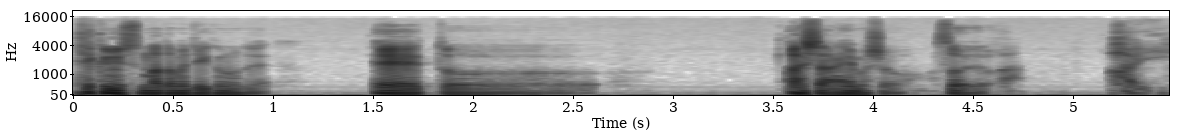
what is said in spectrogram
テクニスまとめていくので、えっ、ー、と、明日会いましょう。それでは。はい。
